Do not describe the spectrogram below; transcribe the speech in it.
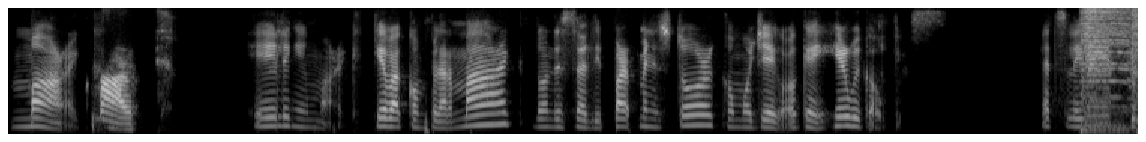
Mark. Mark. Helen y Mark. ¿Qué va a comprar Mark? ¿Dónde está el department store? ¿Cómo llego? Ok, here we go, please. Let's listen.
